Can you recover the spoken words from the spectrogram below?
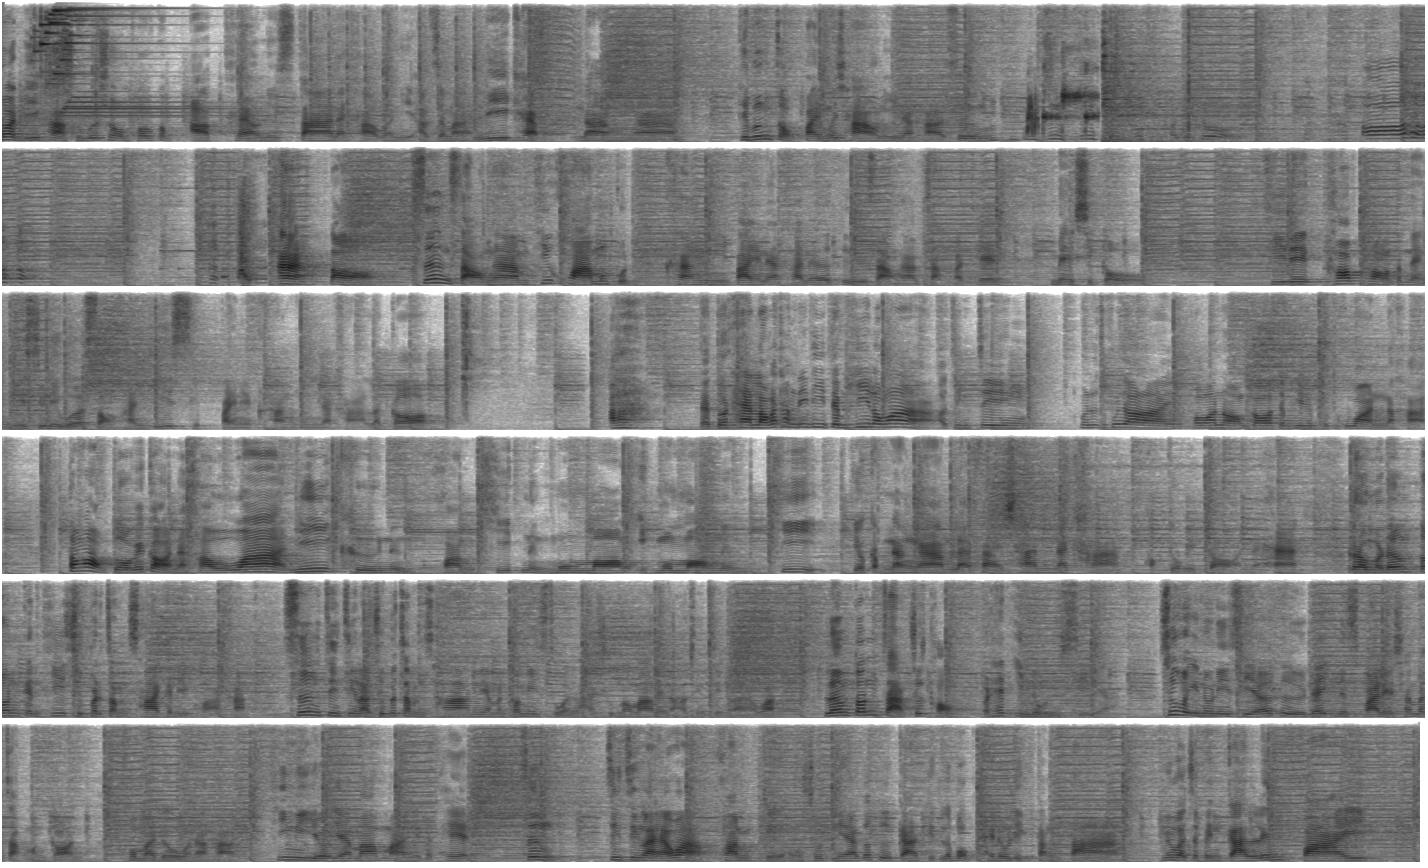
สวัสดีค่ะ คุณผู้ชมพบกับอัพแพลนิสตานะคะ วันนี้อัพจะมารีแคปนางงาม ที่เพิ่งจบไปเมื่อเช้านี้นะคะ ซึ่งขอทิชชู่อ๋ออะต่อซึ่งสาวงามที่คว้ามงกุฎครั้งนี้ไปนะคะนั่นก็คือสาวงามจากประเทศเม็กซิโก ที่ได้ครอบครองตำแหน่ง Miss Universe 2020 ไปในครั้งนี้นะคะ แล้วก็อะแต่ตัวแทนเราก็ทำได้ดีเต็มที่แล้วว่าเอาจริง ๆ ไม่รู้จะพูดอะไร เพราะว่าน้องก็เต็มที่ในทุกวันนะคะ ต้องออกตัวไว้ก่อนนะคะว่านี่คือหนึ่งความคิดหนึ่งมุมมองอีกมุมมองหนึ่งที่เกี่ยวกับนางงามและแฟชั่นนะคะ ออกตัวไว้ก่อนนะฮะเรามาเริ่มต้นกันที่ชุดประจำชาติกันดีกว่าค่ะ ซึ่งจริงๆ แล้วชุดประจำชาติเนี่ยมันก็มีสวยหลายชุดมากๆเลยนะเอาจริงๆ แล้วว่าเริ่มต้นจากชุดของประเทศอินโดนีเซียชุดของอินโดนีเซียก็คือได้อินสปิเรชันมาจากมังกรโคมาโดนะคะที่มีเยอะแยะมากมายในประเทศ ซึ่ง จริงๆ แล้วอะความเก๋ของชุดนี้ก็คือการติดระบบไฮดรอลิกต่างๆ ไม่ว่าจะเป็นการเล่นไฟ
